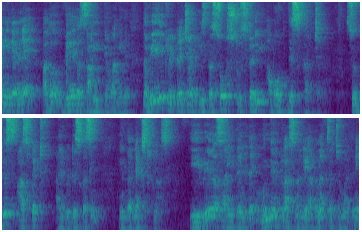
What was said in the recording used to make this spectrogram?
ಏನಿದೆ ಅಂದರೆ ಅದು ವೇದ ಸಾಹಿತ್ಯವಾಗಿದೆ. The Vedic literature is the source to study about this culture so this aspect I will be discussing in the next class ಈ ವೇದ ಸಾಹಿತ್ಯ ಏನಿದೆ, ಮುಂದಿನ ಕ್ಲಾಸ್ನಲ್ಲಿ ಅದನ್ನು ಚರ್ಚೆ ಮಾಡ್ತೀನಿ.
